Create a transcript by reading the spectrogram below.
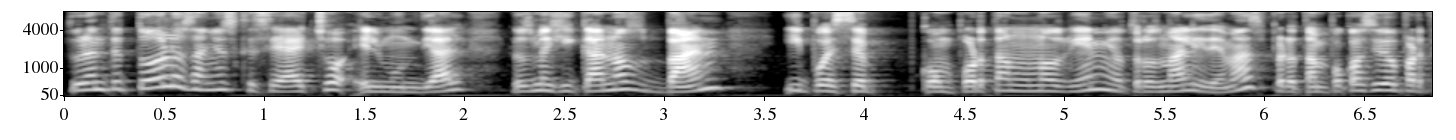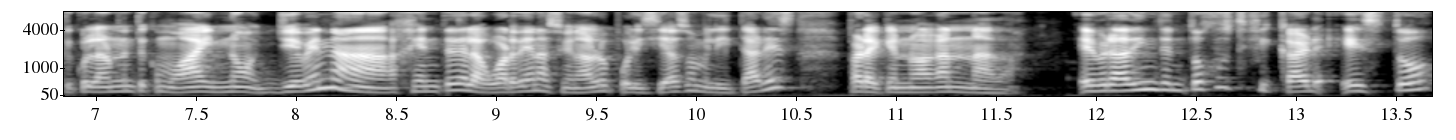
Durante todos los años que se ha hecho el Mundial, los mexicanos van y pues se comportan unos bien y otros mal y demás, pero tampoco ha sido particularmente como, ay, no, lleven a gente de la Guardia Nacional o policías o militares para que no hagan nada. Ebrard intentó justificar esto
